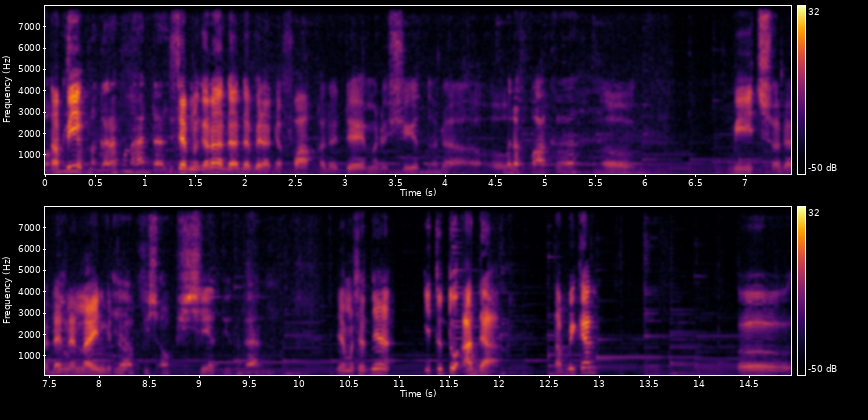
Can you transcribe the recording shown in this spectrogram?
Bahkan Tapi- setiap negara pun ada gitu. setiap negara ada ada beda ada fuck ada damn ada shit ada uh, motherfucker uh, beach ada dan lain-lain gitu. Ya piece of shit gitu kan ya maksudnya itu tuh ada. Tapi kan eh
